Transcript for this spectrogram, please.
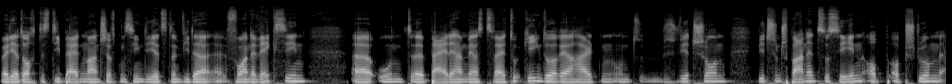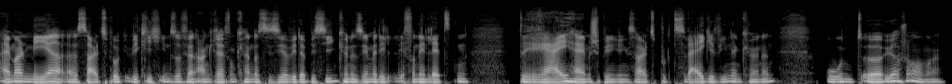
weil ja doch, dass die beiden Mannschaften sind, die jetzt dann wieder vorne weg sind und beide haben erst zwei To- Gegentore erhalten und es wird schon, wird schon spannend zu sehen, ob, ob Sturm einmal mehr Salzburg wirklich insofern angreifen kann, dass sie sie ja wieder besiegen können. Sie haben ja die, von den letzten drei Heimspielen gegen Salzburg zwei gewinnen können. Und äh, ja, schauen wir mal.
